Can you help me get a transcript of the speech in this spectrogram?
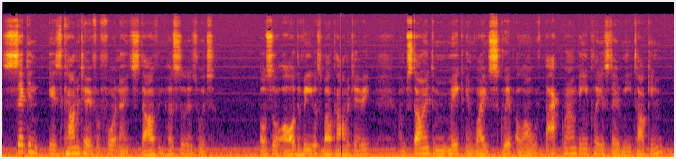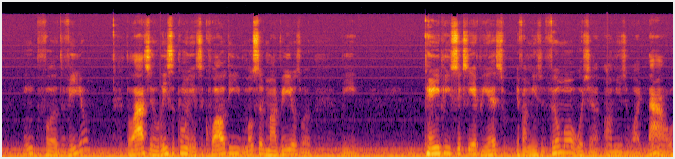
Second is commentary for Fortnite Starving Hustlers, which also all the videos about commentary. I'm starting to make and write a script along with background gameplay instead of me talking for the video. The last and least point is the quality. Most of my videos will be 1080p 60 fps if I'm using film mode, which uh, I'm using right now,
